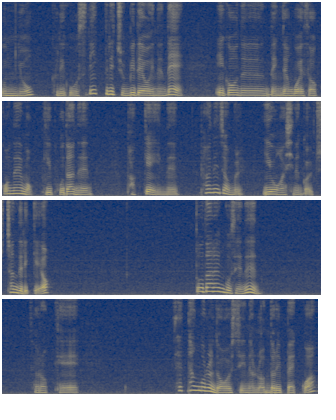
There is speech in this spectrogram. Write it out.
음료, 그리고 스낵들이 준비되어 있는데 이거는 냉장고에서 꺼내 먹기보다는 밖에 있는 편의점을 이용하시는 걸 추천드릴게요. 또 다른 곳에는 저렇게 세탁물을 넣을 수 있는 런더리 백과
